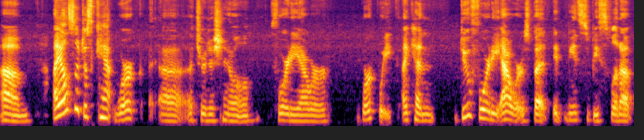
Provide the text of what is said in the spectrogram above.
Um, I also just can't work uh, a traditional 40 hour work week. I can do 40 hours, but it needs to be split up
